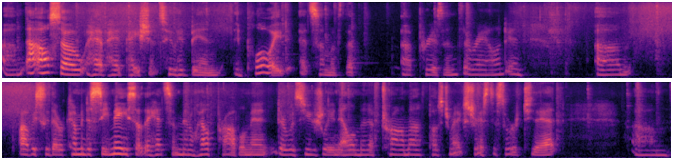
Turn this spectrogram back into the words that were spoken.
Um, I also have had patients who had been employed at some of the uh, prisons around, and um, obviously they were coming to see me, so they had some mental health problem, and there was usually an element of trauma, post-traumatic stress disorder to that. Um,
